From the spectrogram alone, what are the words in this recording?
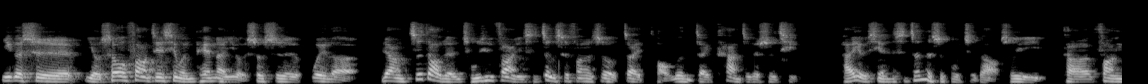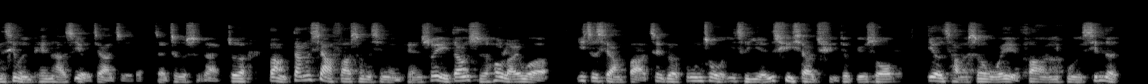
一个是有时候放这些新闻片呢，有时候是为了让知道的人重新放一次，正式放的时候再讨论再看这个事情。还有些人是真的是不知道，所以他放一个新闻片还是有价值的，在这个时代，就是放当下发生的新闻片。所以当时后来我一直想把这个工作一直延续下去，就比如说第二场的时候，我也放一部新的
